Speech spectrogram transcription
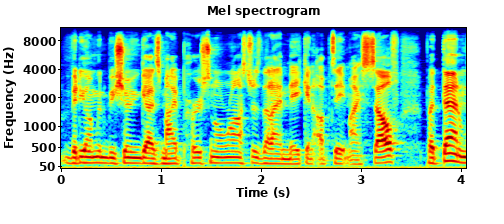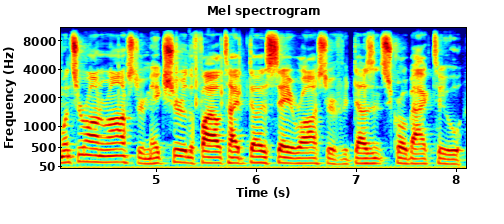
video I'm going to be showing you guys my personal rosters that I make and update myself. But then once you're on roster, make sure the file type does say roster. If it doesn't, scroll back to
